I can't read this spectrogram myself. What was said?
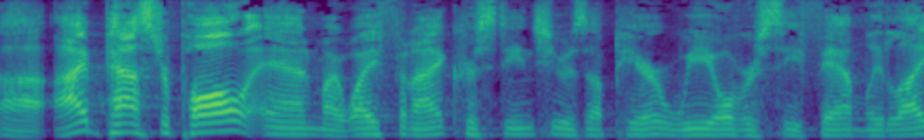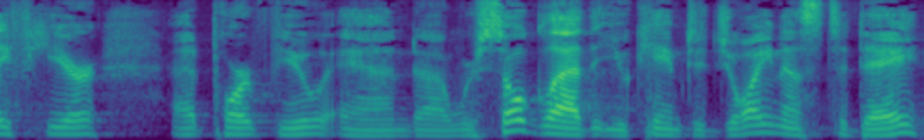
Uh, I'm Pastor Paul, and my wife and I, Christine, she was up here. We oversee family life here at Portview, and uh, we're so glad that you came to join us today.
